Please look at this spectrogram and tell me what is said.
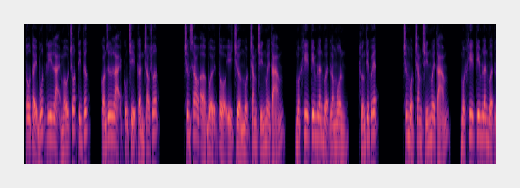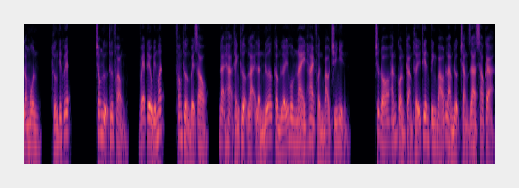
Tô tẩy bút ghi lại mấu chốt tin tức, còn dư lại cũng chỉ cần trao chuốt. Chương sau ở buổi tổ ỷ trường một trăm chín mươi tám, một khi kim lân vượt long môn, hướng thiên quyết. Chương một trăm chín mươi tám, một khi kim lân vượt long môn, hướng thiên quyết. Trong ngự thư phòng, vẽ tiêu biến mất, phong thưởng về sau, đại hạ thánh thượng lại lần nữa cầm lấy hôm nay hai phần báo chí nhìn trước đó hắn còn cảm thấy thiên kinh báo làm được chẳng ra sao cả,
